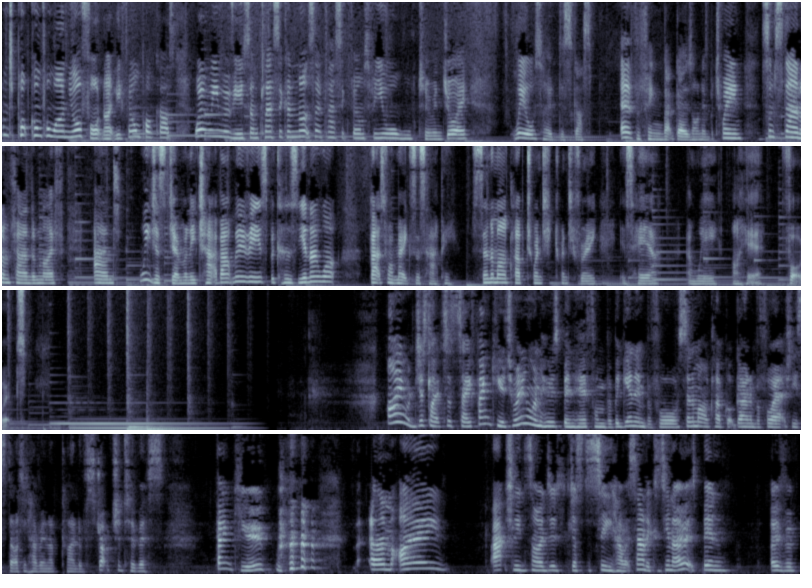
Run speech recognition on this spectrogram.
welcome to Popcorn for One, your fortnightly film podcast where we review some classic and not so classic films for you all to enjoy. We also discuss everything that goes on in between, some Stan and fandom life, and we just generally chat about movies because you know what? That's what makes us happy. Cinema Club 2023 is here and we are here for it. Just like to say thank you to anyone who's been here from the beginning before Cinema Club got going and before I actually started having a kind of structure to this. Thank you. um, I actually decided just to see how it sounded because you know it's been over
